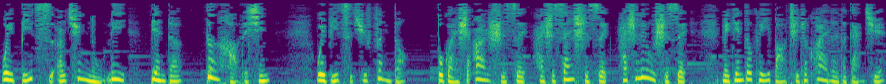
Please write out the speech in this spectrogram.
为彼此而去努力、变得更好的心，为彼此去奋斗。”不管是二十岁，还是三十岁，还是六十岁，每天都可以保持着快乐的感觉，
